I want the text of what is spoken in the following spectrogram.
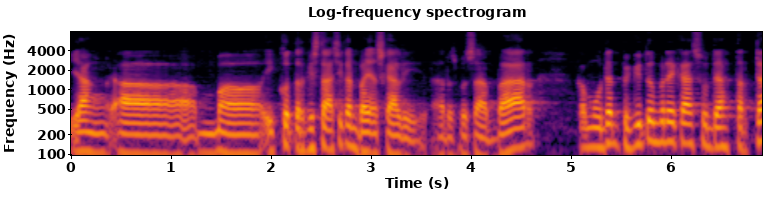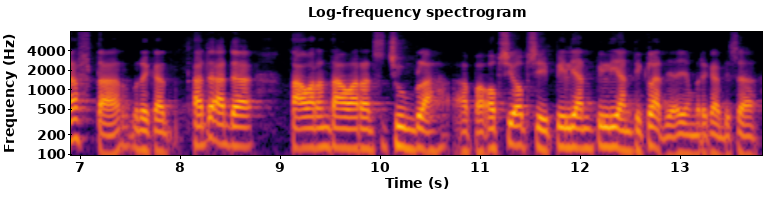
yang uh, ikut registrasi kan banyak sekali, harus bersabar. Kemudian begitu mereka sudah terdaftar, mereka ada ada tawaran-tawaran sejumlah apa opsi-opsi pilihan-pilihan diklat ya yang mereka bisa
